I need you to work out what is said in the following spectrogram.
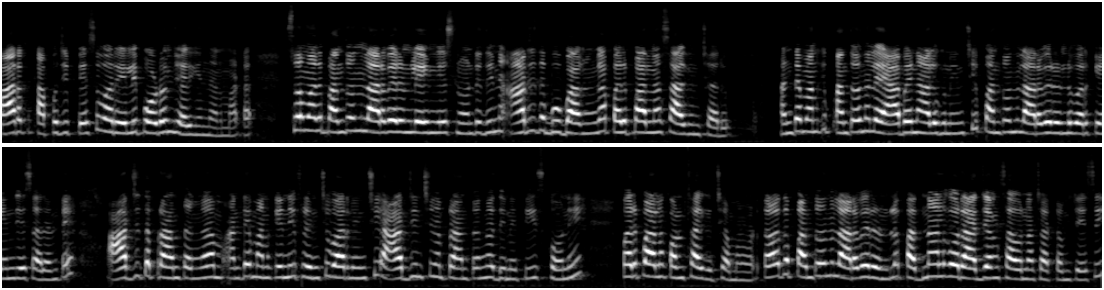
భారత్కి అప్పచెప్పేసి వారు వెళ్ళిపోవడం జరిగిందనమాట సో మరి పంతొమ్మిది వందల అరవై రెండులో ఏం చేసినాం అంటే దీన్ని ఆర్జిత భూభాగంగా పరిపాలన సాగించారు. అంటే మనకి పంతొమ్మిది వందల యాభై నాలుగు నుంచి పంతొమ్మిది వందల అరవై రెండు వరకు ఏం చేశారంటే ఆర్జిత ప్రాంతంగా అంటే మనకేంది ఫ్రెంచ్ వారి నుంచి ఆర్జించిన ప్రాంతంగా దీన్ని తీసుకొని పరిపాలన కొనసాగించామన్నమాట. తర్వాత పంతొమ్మిది వందల అరవై రెండులో పద్నాలుగో రాజ్యాంగ సవరణ చట్టం చేసి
